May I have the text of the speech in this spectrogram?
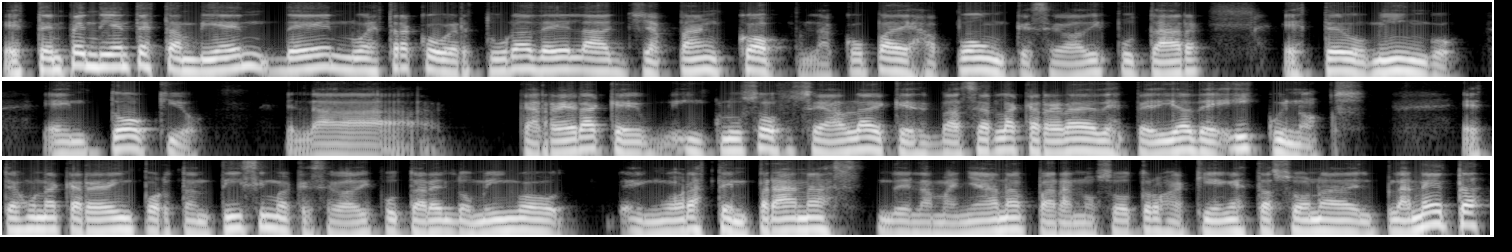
Estén pendientes también de nuestra cobertura de la Japan Cup, la Copa de Japón que se va a disputar este domingo en Tokio. La carrera que incluso se habla de que va a ser la carrera de despedida de Equinox. Esta es una carrera importantísima que se va a disputar el domingo en horas tempranas de la mañana para nosotros aquí en esta zona del planeta.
